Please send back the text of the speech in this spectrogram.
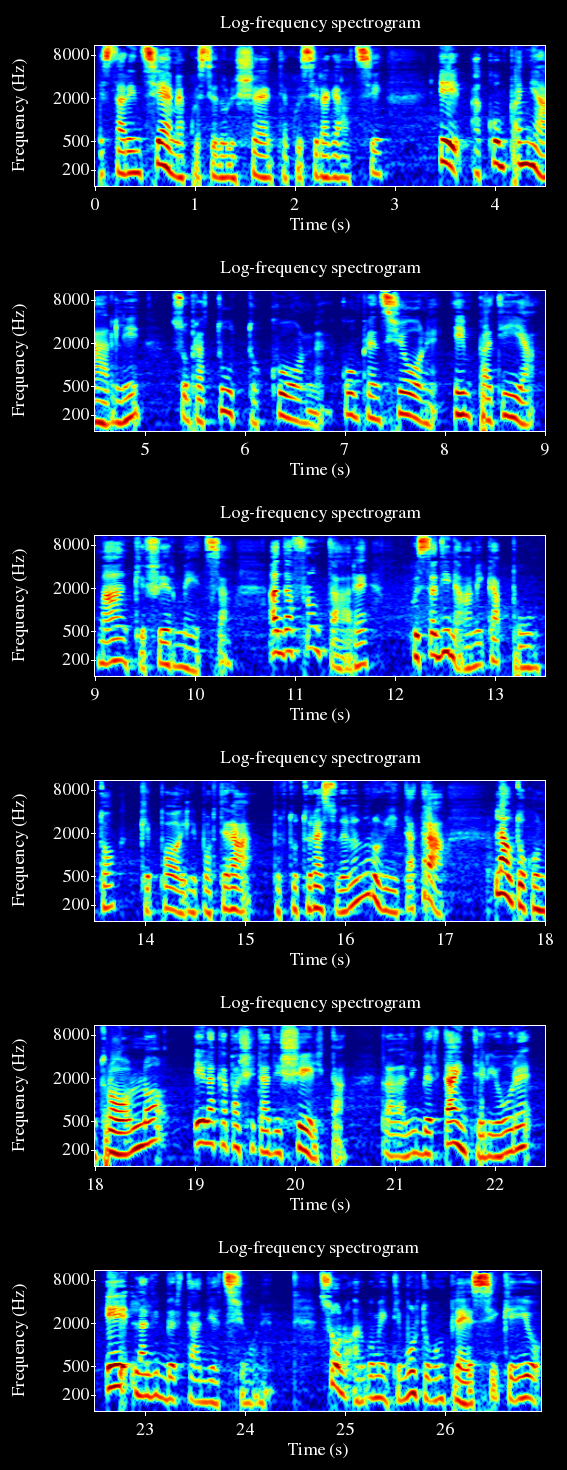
e stare insieme a questi adolescenti, a questi ragazzi e accompagnarli soprattutto con comprensione, empatia, ma anche fermezza, ad affrontare questa dinamica appunto che poi li porterà per tutto il resto della loro vita tra l'autocontrollo e la capacità di scelta, tra la libertà interiore e la libertà di azione. Sono argomenti molto complessi che io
